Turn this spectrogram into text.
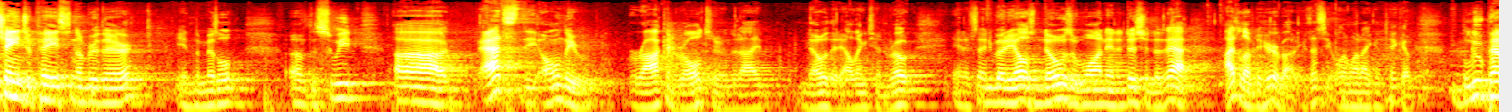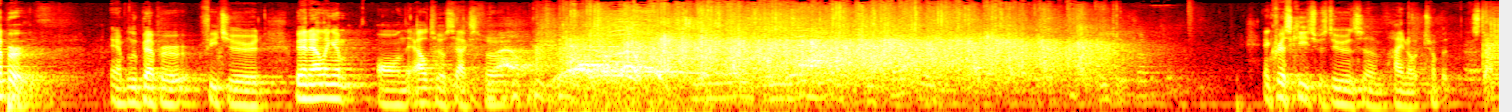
Change of pace number there in the middle of the suite. Uh, that's the only rock and roll tune that I know that Ellington wrote. And if anybody else knows of one in addition to that, I'd love to hear about it because that's the only one I can think of. Blue Pepper. And Blue Pepper featured Ben Ellingham on the alto saxophone. And Chris Keats was doing some high note trumpet stuff.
